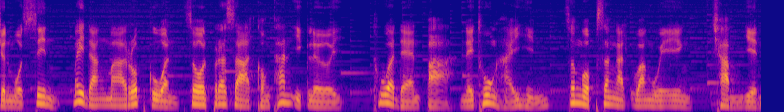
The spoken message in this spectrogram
จนหมดสิ้น ไม่ดังมารบกวน โสดประสาทของท่านอีกเลย ทั่วแดนป่าในทุ่งไหหิน สงบสงัดวังเวงช่ำเย็น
